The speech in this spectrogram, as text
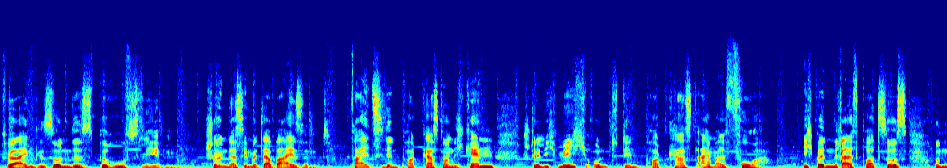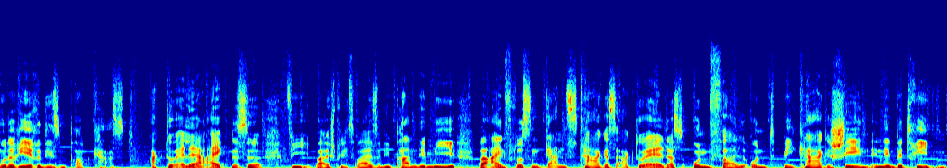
für ein gesundes Berufsleben. Schön, dass Sie mit dabei sind. Falls Sie den Podcast noch nicht kennen, stelle ich mich und den Podcast einmal vor. Ich bin Ralf Potzus und moderiere diesen Podcast. Aktuelle Ereignisse, wie beispielsweise die Pandemie, beeinflussen ganz tagesaktuell das Unfall- und BK-Geschehen in den Betrieben.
